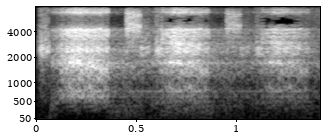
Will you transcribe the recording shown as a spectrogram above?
Jams, jams, jams.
